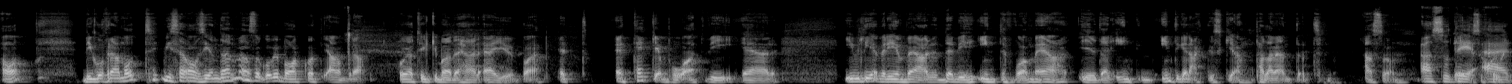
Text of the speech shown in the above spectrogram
ja, vi går framåt i vissa avseenden, men så går vi bakåt i andra. Och jag tycker bara det här är ju bara ett, ett tecken på att vi är vi lever i en värld där vi inte får vara med i det där in- intergalaktiska parlamentet. Alltså, Alltså det, är så är,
